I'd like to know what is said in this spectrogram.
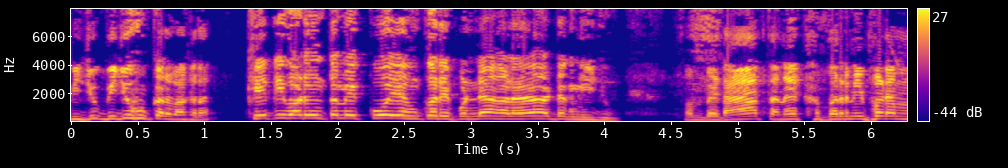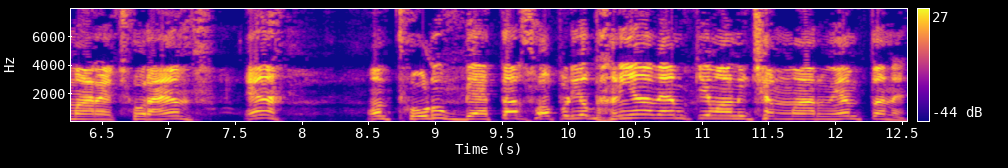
બીજું બીજું શું કરવા કરે? ખેતીવાડી તમે કોઈ હું કરે પણ ને હાળે હડક નીજુ પણ બેટા તને ખબર નહીં પડે મારે છોરા એમ? એ આમ થોડુંક બેતર સોપડીઓ ભણી આવે એમ કેવાનું છે મારું એમ તને.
